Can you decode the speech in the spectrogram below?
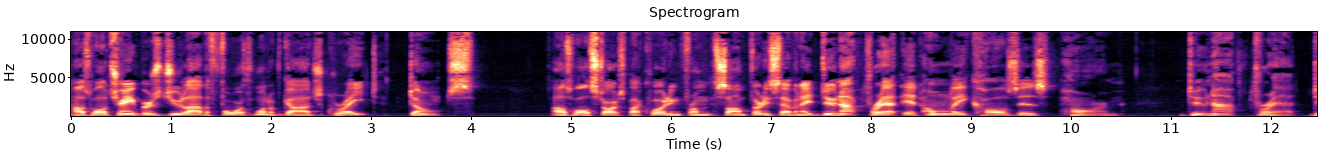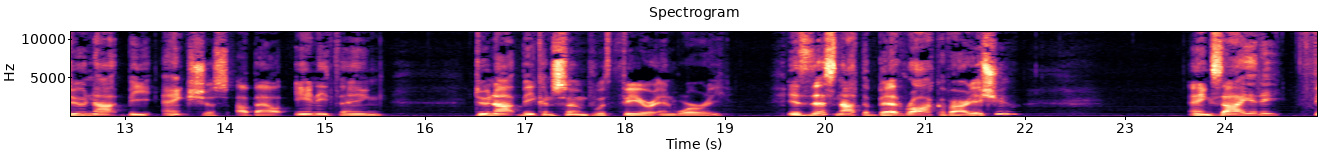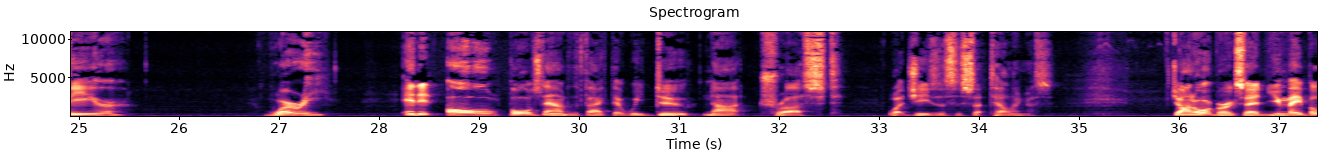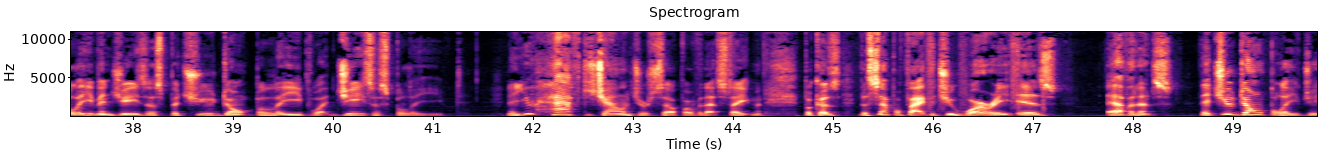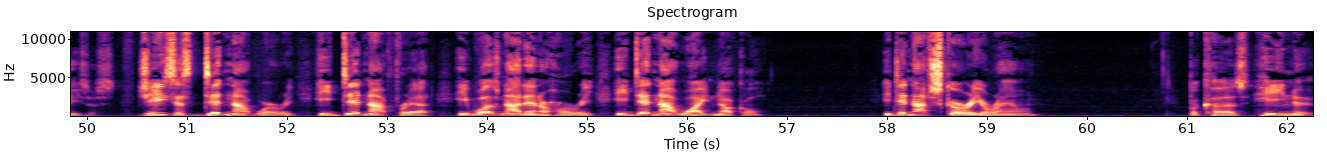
Oswald Chambers, July the 4th, one of God's great don'ts. Oswald starts by quoting from Psalm 37 8 Do not fret, it only causes harm. Do not fret. Do not be anxious about anything. Do not be consumed with fear and worry. Is this not the bedrock of our issue? Anxiety, fear, worry, and it all boils down to the fact that we do not trust what Jesus is telling us. John Ortberg said, You may believe in Jesus, but you don't believe what Jesus believed. Now, you have to challenge yourself over that statement because the simple fact that you worry is evidence that you don't believe Jesus. Jesus did not worry. He did not fret. He was not in a hurry. He did not white knuckle. He did not scurry around because he knew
